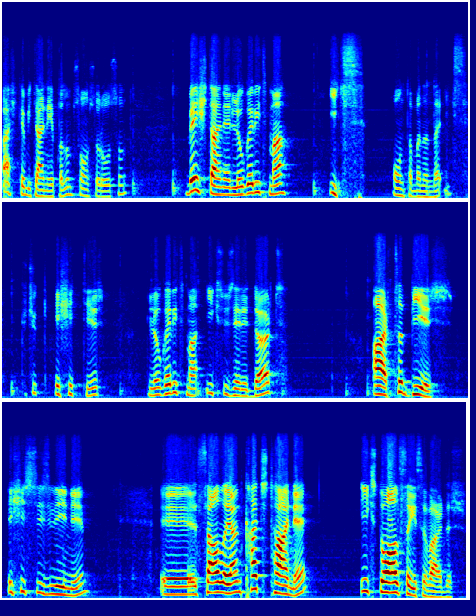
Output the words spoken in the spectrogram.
Başka bir tane yapalım. Son soru olsun. 5 tane logaritma x 10 tabanında x küçük eşittir logaritma x üzeri 4 artı 1 eşitsizliğini eee, sağlayan kaç tane x doğal sayısı vardır?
